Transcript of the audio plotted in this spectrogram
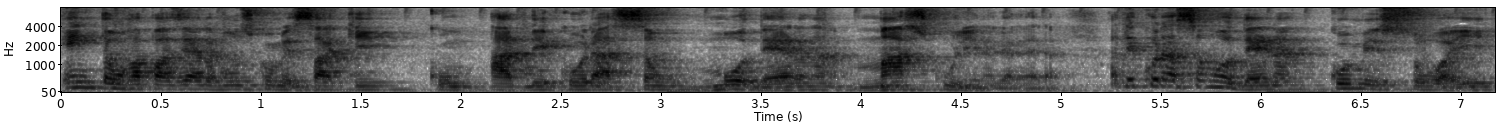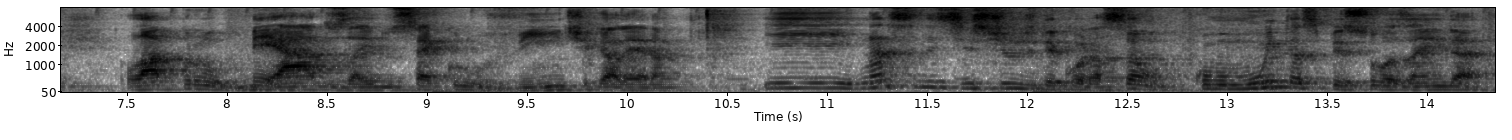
Então, rapaziada, vamos começar aqui com a decoração moderna masculina, galera. A decoração moderna começou aí lá pro meados aí do século 20, galera. E nesse estilo de decoração, como muitas pessoas ainda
